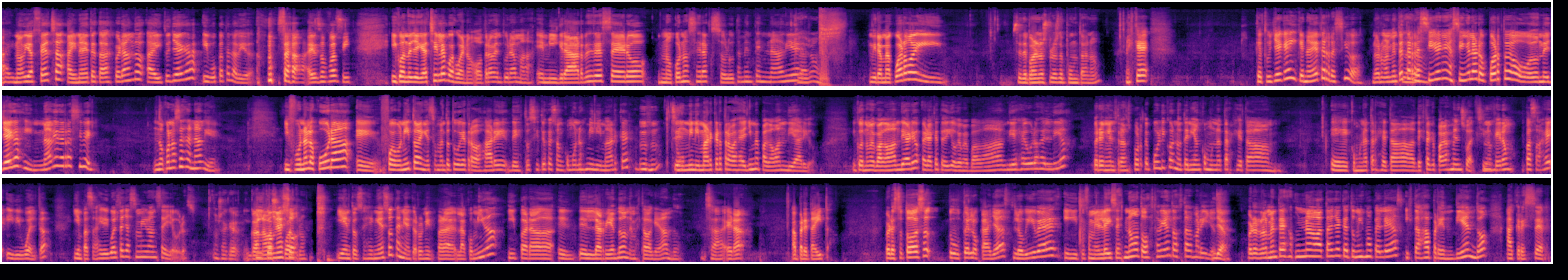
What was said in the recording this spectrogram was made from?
ahí no había fecha, ahí nadie te estaba esperando, ahí tú llegas y búscate la vida. o sea, eso fue así. Y cuando llegué a Chile, pues bueno, otra aventura más. Emigrar desde cero, no conocer absolutamente nadie. Claro. Mira, me acuerdo y Se te ponen los pelos de punta, ¿no? es que que tú llegues y que nadie te reciba. Normalmente Claro. te reciben así en el aeropuerto o donde llegas y nadie te recibe. No conoces a nadie. Y fue una locura, eh, fue bonito. En ese momento tuve que trabajar eh, de estos sitios que son como unos mini markers. En un mini marker trabajé allí y me pagaban diario. Y cuando me pagaban diario, era que te digo que me pagaban 10 euros el día, pero en el transporte público no tenían como una tarjeta, eh, como una tarjeta de esta que pagas mensual, sino que era un pasaje ida y vuelta. Y en pasaje ida y vuelta ya se me iban 6 euros. O sea que ganabas eso- cuatro. Y entonces en eso tenía que reunir para la comida y para el, el arriendo donde me estaba quedando. O sea, era apretadita. Pero eso, todo eso, tú te lo callas, lo vives y tu familia le dices, no, todo está bien, todo está amarillo. Ya. Pero realmente es una batalla que tú mismo peleas y estás aprendiendo a crecer,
